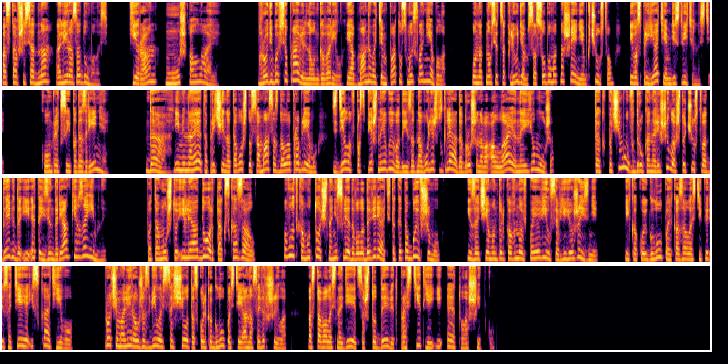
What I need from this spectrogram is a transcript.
Оставшись одна, Алира задумалась. Киран – муж Аллаи. Вроде бы все правильно он говорил, и обманывать эмпату смысла не было – он относится к людям с особым отношением к чувствам и восприятием действительности. Комплексы и подозрения? Да, именно это причина того, что сама создала проблему, сделав поспешные выводы из одного лишь взгляда, брошенного Аллая на ее мужа. Так почему вдруг она решила, что чувства Дэвида и этой зендарианки взаимны? Потому что Илеодор так сказал. Вот кому точно не следовало доверять, так это бывшему – и зачем он только вновь появился в ее жизни? И какой глупой казалось теперь Сатея искать его. Впрочем, Алира уже сбилась со счета, сколько глупостей она совершила. Оставалось надеяться, что Дэвид простит ей и эту ошибку.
